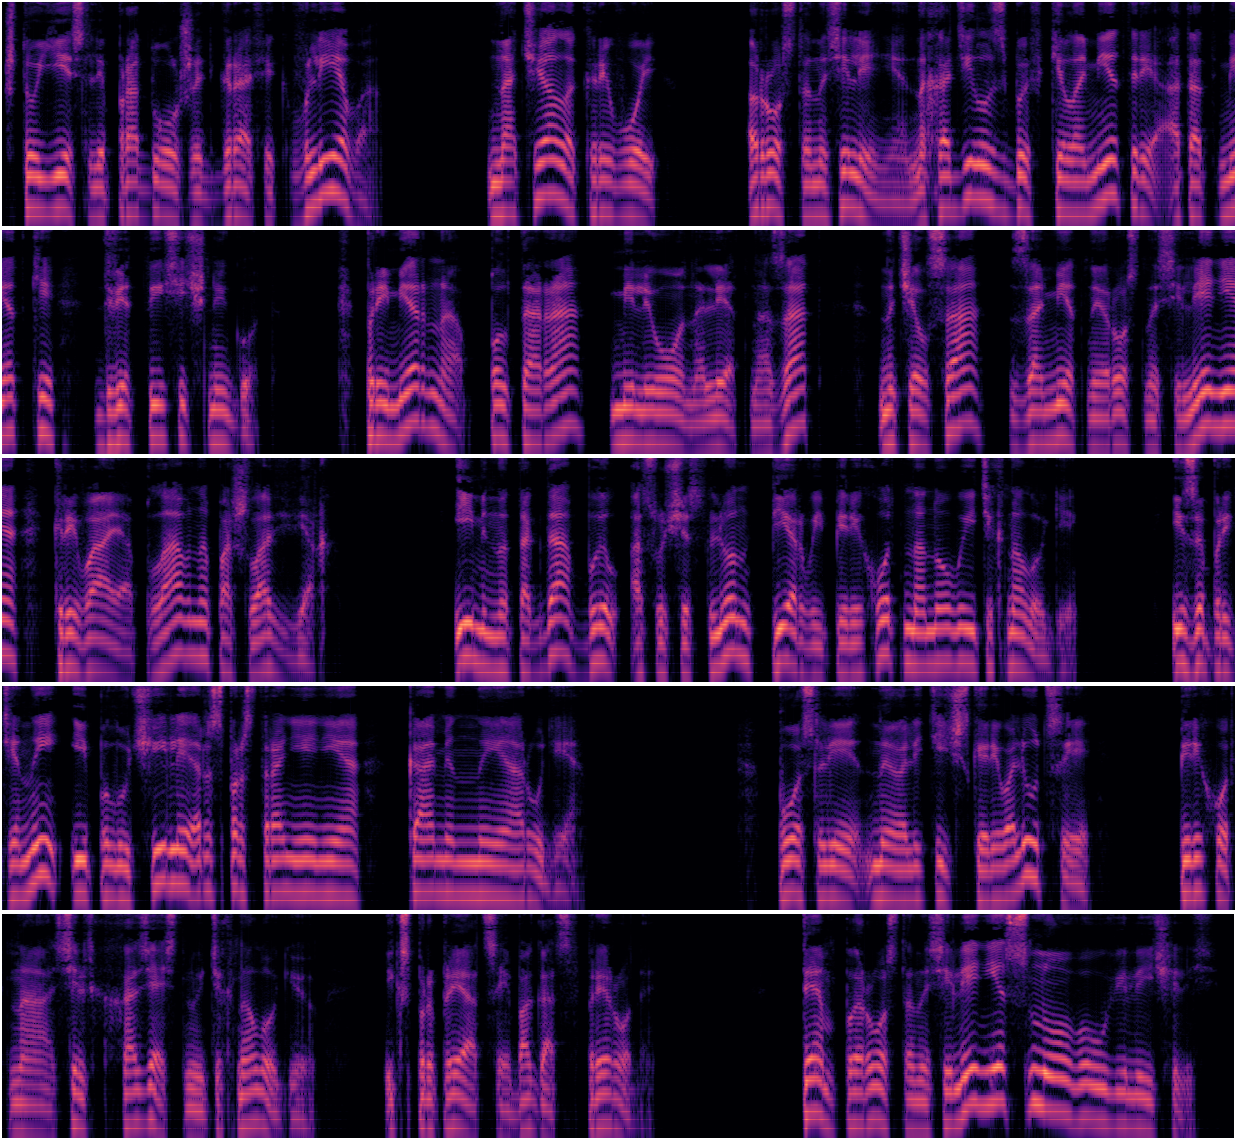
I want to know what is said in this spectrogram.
что если продолжить график влево, начало кривой роста населения находилось бы в километре от отметки 2000 год. Примерно полтора миллиона лет назад начался заметный рост населения, кривая плавно пошла вверх. Именно тогда был осуществлен первый переход на новые технологии. Изобретены и получили распространение каменные орудия. После неолитической революции переход на сельскохозяйственную технологию, экспроприации богатств природы. Темпы роста населения снова увеличились.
